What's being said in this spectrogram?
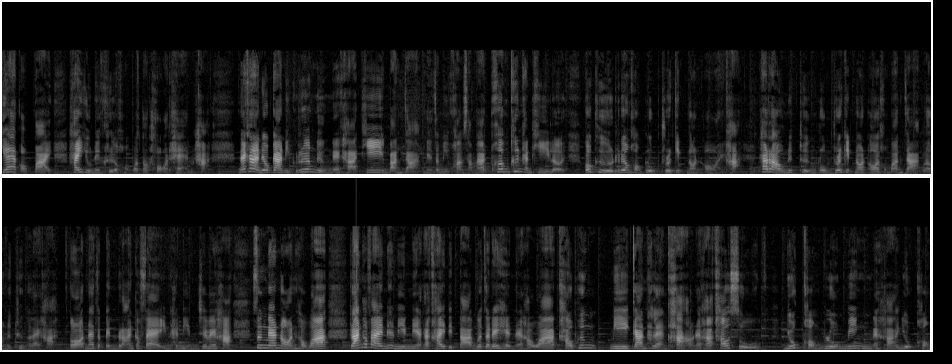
แยกออกไปให้อยู่ในเครือของปตทแทนค่ะ ในขณะเดียวกันอีกเรื่องหนึ่งนะคะที่บางจากเนี่ยจะมีความสามารถเพิ่มขึ้นทันทีเลย ก็คือเรื่องของกลุ่มธุรกิจนอนออยค่ะ ถ้าเรานึกถึงกลุ่มธุรกิจนอนออยของบางจากเรานึกถึงอะไรคะก็น่าจะเป็นร้านกาแฟอินทนินใช่ไหมคะซึ่งแน่นอนค่ะว่าร้านกาแฟอินทนินเนี่ยถ้าใครติดตามก็จะได้เห็นนะคะว่าเขาเพิ่งมีการถแถลงข่าวนะคะเข้าสู่ ยุคของ blooming นะคะ ยุคของ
